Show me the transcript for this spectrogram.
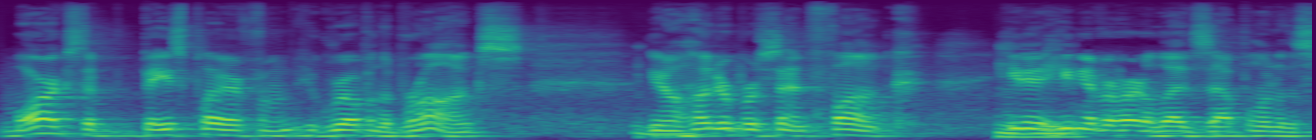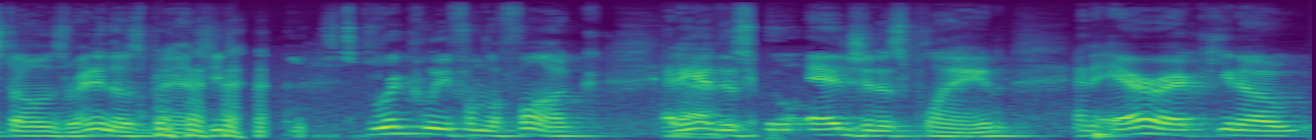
Mark's the bass player from who grew up in the Bronx, you know, 100% funk. He, mm-hmm. he never heard of Led Zeppelin or the Stones or any of those bands. He strictly from the funk, and yeah. he had this real edge in his playing. And Eric, you know,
